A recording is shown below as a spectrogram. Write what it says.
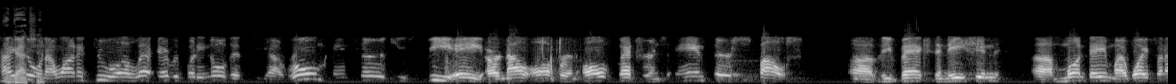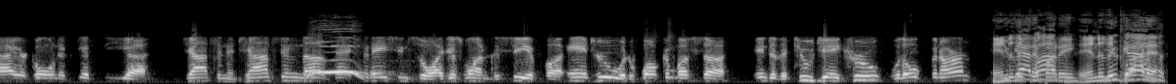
how, how I you doing? you. I wanted to uh, let everybody know that the uh, Rome and Syracuse VA are now offering all veterans and their spouse uh, the vaccination. Uh, Monday, my wife and I are going to get the uh, Johnson and Johnson uh, vaccination. So I just wanted to see if uh, Andrew would welcome us uh, into the 2J crew with open arms. Into You the got it, club. buddy. Into the You club.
